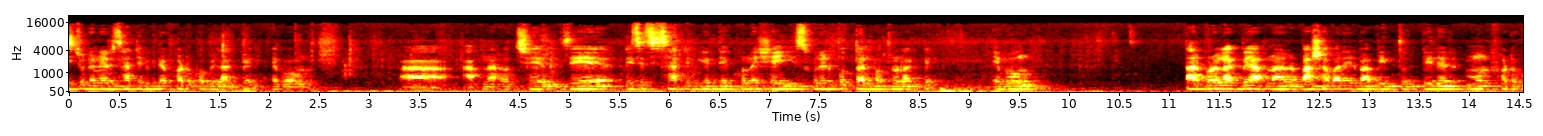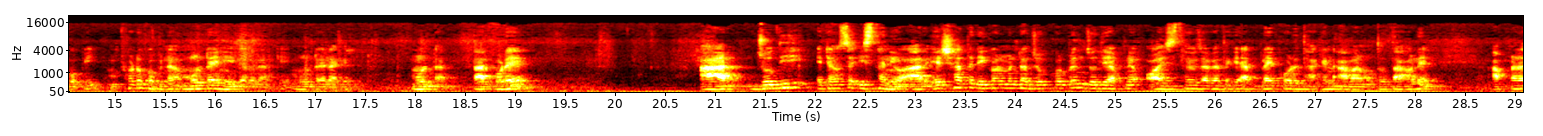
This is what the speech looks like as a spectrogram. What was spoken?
স্টুডেন্টের সার্টিফিকেটের ফটোকপি লাগবে এবং আপনার হচ্ছে যে এসএসসি সার্টিফিকেট দিয়ে করলে সেই স্কুলের প্রত্যয়নপত্র লাগবে এবং তারপরে লাগবে আপনার বাসাবাড়ির বা বিদ্যুৎ বিলের মূল ফটোকপি ফটোকপি না, মূলটাই নিয়ে যাবেন আর কি, মূলটাই লাগে, মূলটা। তারপরে, আর যদি, এটা হচ্ছে স্থানীয়, আর এর সাথে রিকোয়ারমেন্টটা যোগ করবেন, যদি আপনি অস্থায়ী জায়গা থেকে অ্যাপ্লাই করে থাকেন আমার মতো, তাহলে আপনারা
